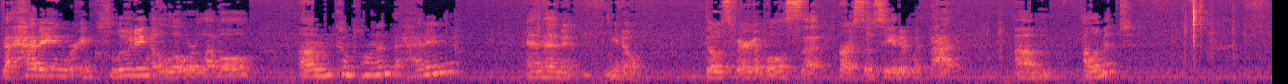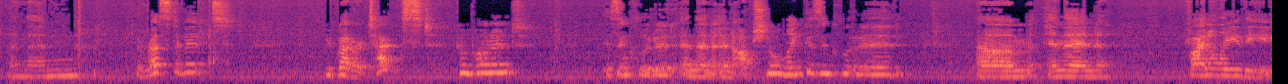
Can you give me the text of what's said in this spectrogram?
the heading, we're including a lower level um, component, the heading, and then, it- you know, those variables that are associated with that um, element. And then the rest of it, we've got our text component is included, and then an optional link is included. Um, and then finally, the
